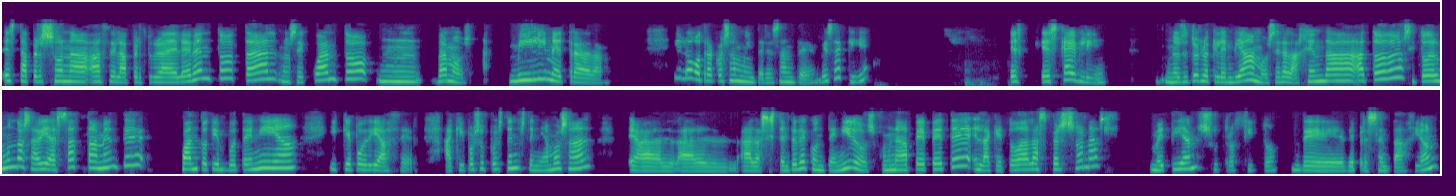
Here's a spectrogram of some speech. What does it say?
esta persona hace la apertura del evento, tal, no sé cuánto, mm, vamos, milimetrada. Y luego otra cosa muy interesante, ¿ves aquí? Skyblink. Nosotros lo que le enviábamos era la agenda a todos y todo el mundo sabía exactamente cuánto tiempo tenía y qué podía hacer. Aquí, por supuesto, nos teníamos al, al, asistente de contenidos, una PPT en la que todas las personas metían su trocito de, presentación,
